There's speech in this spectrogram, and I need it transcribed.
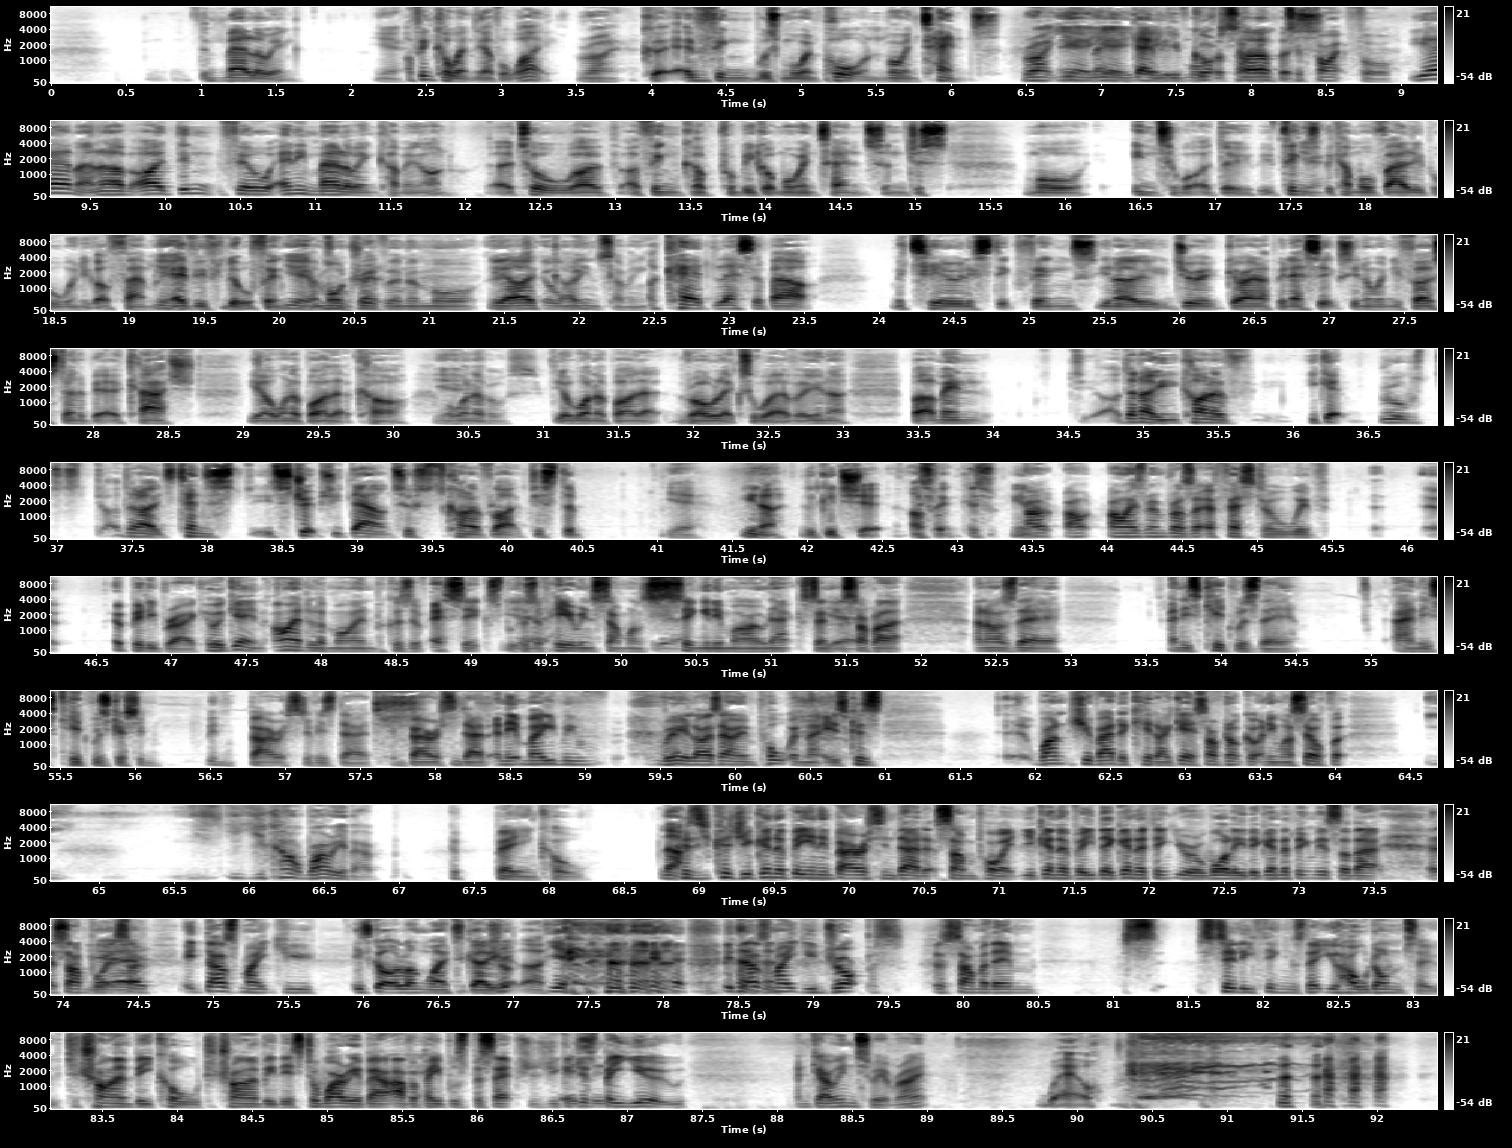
the mellowing. Yeah. I think I went the other way. Right. Everything was more important, more intense. Right. Yeah. ma- Yeah. it Yeah. it You've more of got a something purpose. to fight for. Yeah, man. I, I didn't feel any mellowing coming on at all. I, I think I've probably got more intense and just more into what I do. Things Yeah. become more valuable when you've got a family. Yeah. Every little thing. Yeah. becomes More valuable. driven and more. Yeah, I, it all I- means something. I cared less about materialistic things. You know, during growing up in Essex, you know, when you first earn a bit of cash, yeah, I want to buy that car. Yeah, I want of to. I want to buy that Rolex or whatever. You know, but I mean, I don't know. You kind of you get real. I don't know. It tends it strips you down to kind of like just the yeah. you know the good shit. I think. It's, you know? I, I, I always remember I was at a festival with Billy Bragg, who again idol of mine because of Essex, because Yeah. of hearing someone singing in my own accent Yeah. and stuff like that. And I was there, and his kid was there, and his kid was just em- embarrassed of his dad, embarrassing dad, and it made me realise how important that is because uh, once you've had a kid, I guess I've not got any myself, but y- you can't worry about b- being cool no, because you're going to be an embarrassing dad at some point. You're going to be. They're going to think you're a wally. They're going to think this or that at some point. Yeah. So it does make you. He's got a long way to go dro- yet, though. yeah, it does make you drop some of them s- silly things that you hold on to to try and be cool, to try and be this, to worry about other people's perceptions. You can It's- just be you and go into it, right? Well,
